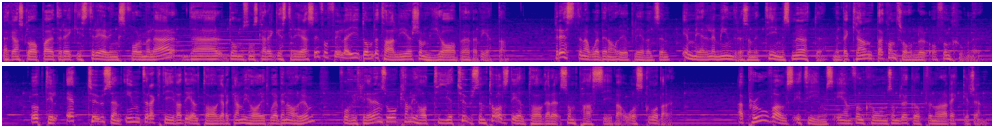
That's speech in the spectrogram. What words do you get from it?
Jag kan skapa ett registreringsformulär där de som ska registrera sig får fylla i de detaljer som jag behöver veta. Resten av webbinarieupplevelsen är mer eller mindre som ett Teamsmöte med bekanta kontroller och funktioner. Upp till 1000 interaktiva deltagare kan vi ha i ett webbinarium. Får vi fler än så kan vi ha tiotusentals deltagare som passiva åskådare. Approvals i Teams är en funktion som dök upp för några veckor sedan.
